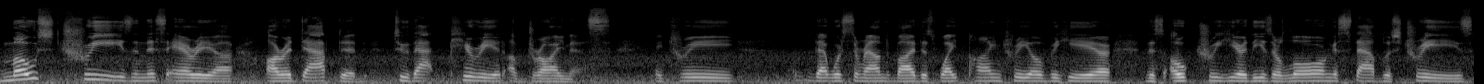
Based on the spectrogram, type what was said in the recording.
most trees in this area are adapted to that period of dryness. A tree that we're surrounded by this white pine tree over here, this oak tree here, these are long established trees.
